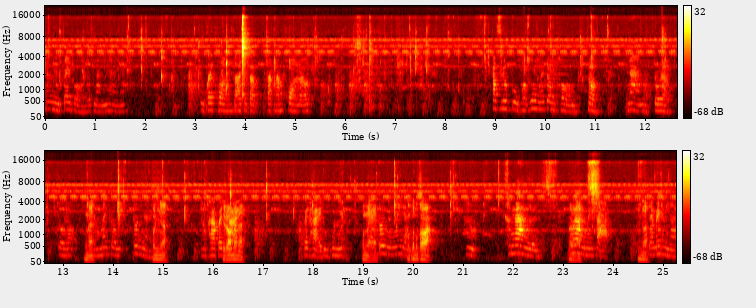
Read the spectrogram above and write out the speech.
มันอยู่ใกล้บ่อรดน้ำง่ายนะปลูกใกล้คลองตาจะตักตักน้ำคลองมาแล้วกับฟิวปลูกผักบุ้งไว้ตรงคลองเนาะงามอะตัวอย่างโตแล้วไหน ยังไม่ต้นต้นใหญ่ตรงนี้อะพาไปไปร้องถ่าไหมยนะไปถ่ายดูพวกนี้ตรงไหนแต่ต้นยังไม่ใหญ่ตรงต้นมะกอกอะอืมข้างล่างเลยเอข้างอล่างในสระนี่นะ แต่ไม่ถึงน้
